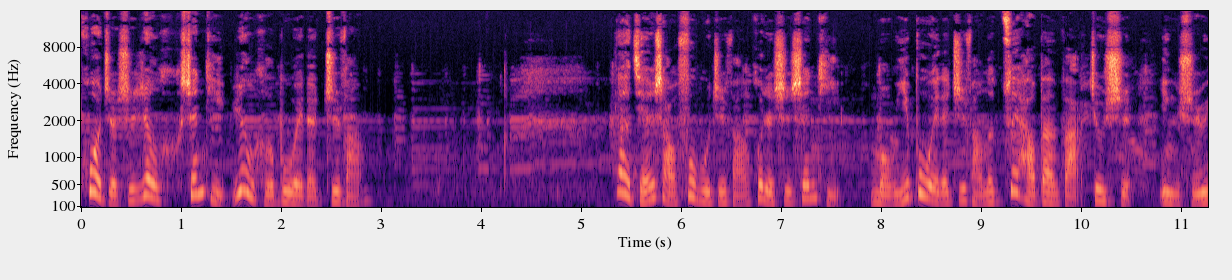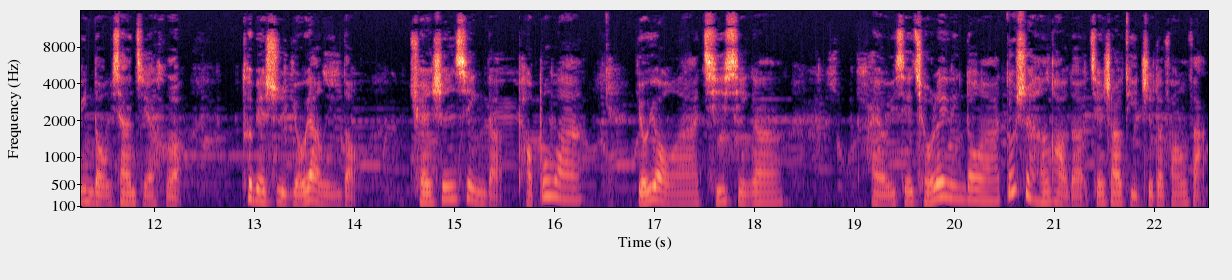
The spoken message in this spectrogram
或者是任何身体任何部位的脂肪。要减少腹部脂肪或者是身体某一部位的脂肪的最好办法就是饮食运动相结合，特别是有氧运动，全身性的跑步啊、游泳啊、骑行啊，还有一些球类运动啊，都是很好的减少体脂的方法。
